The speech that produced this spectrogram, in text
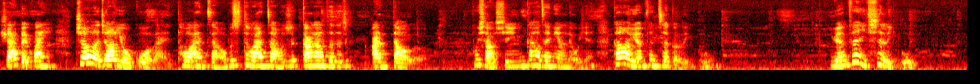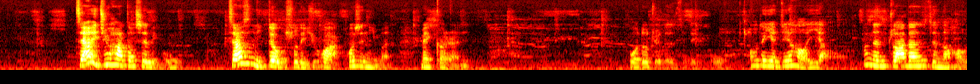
徐阿北欢迎，揪了就要游过来偷按赞，我不是偷按赞，我是刚刚真的是按到了，不小心刚好在念留言，刚好缘分这个领悟，缘分是领悟，只要一句话都是领悟。只要是你对我说的一句话，或是你们每个人，我都觉得是礼物。我的眼睛好痒，不能抓，但是真的好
